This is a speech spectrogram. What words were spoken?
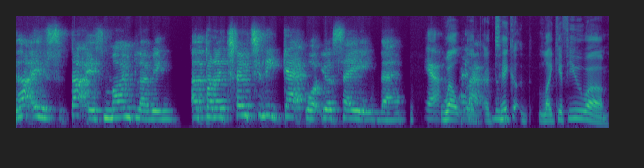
that is that is mind blowing uh, but I totally get what you're saying there yeah. Well, I- uh, uh, take like if you um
